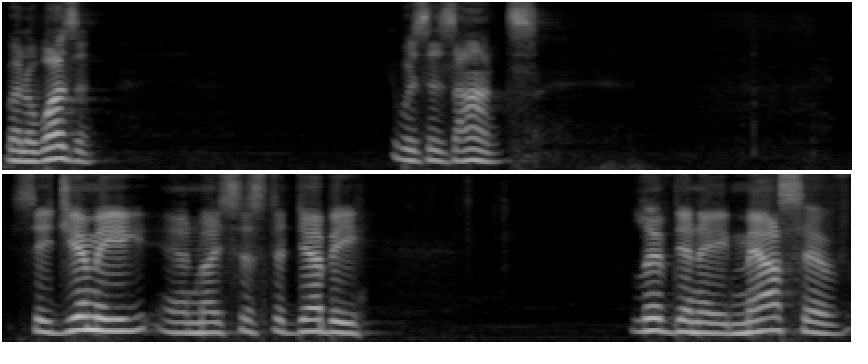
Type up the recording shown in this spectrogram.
But it wasn't. It was his aunts. See, Jimmy and my sister Debbie lived in a massive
